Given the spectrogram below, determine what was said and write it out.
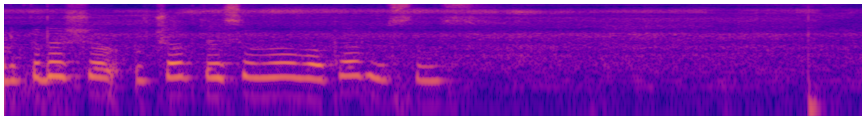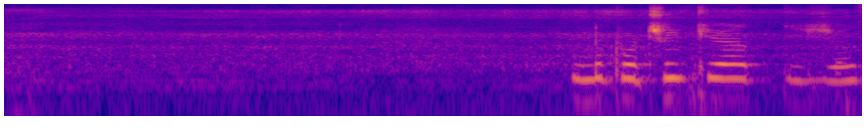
Arkadaşlar uçak desenine bakar mısınız? Şimdi Pochinki'ye atlayacağız.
